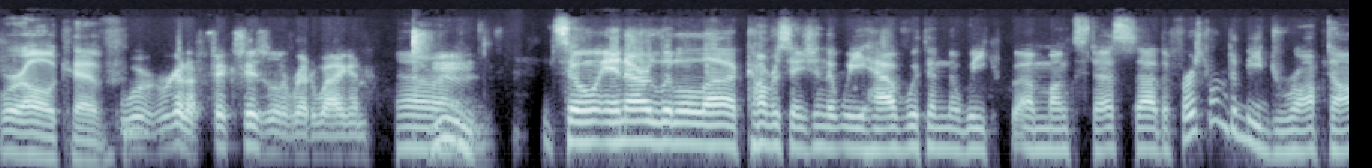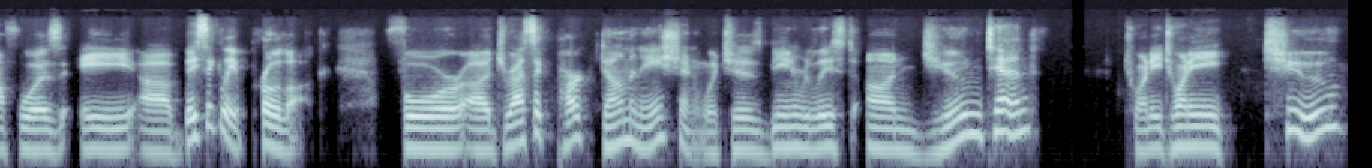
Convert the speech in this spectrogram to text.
We're all Kev. We're, we're gonna fix his little red wagon. All right. Hmm. So, in our little uh, conversation that we have within the week amongst us, uh, the first one to be dropped off was a uh, basically a prologue for uh, Jurassic Park Domination, which is being released on June 10th, 2022.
